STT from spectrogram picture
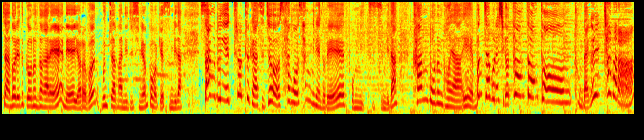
자, 노래 듣고 오는 동안에, 네, 여러분, 문자 많이 주시면 고맙겠습니다. 쌍둥이 트로트 가수죠. 상호 상민의 노래 봄이 듣습니다. 간 보는 거야. 예, 문자 보내시고, 통통통, 통닭을 쳐봐라.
